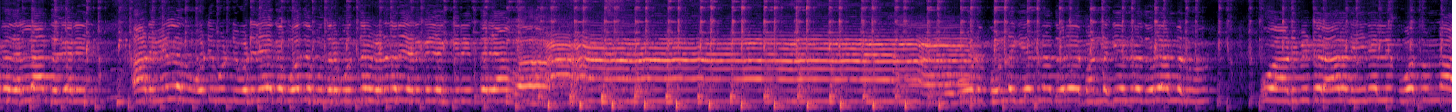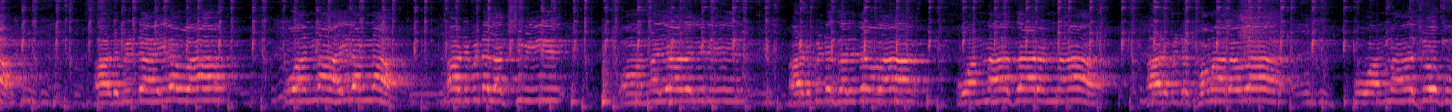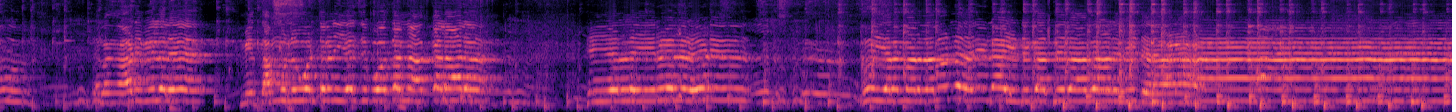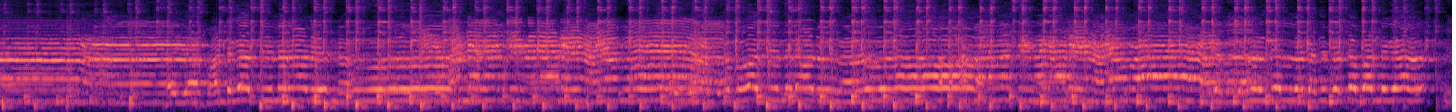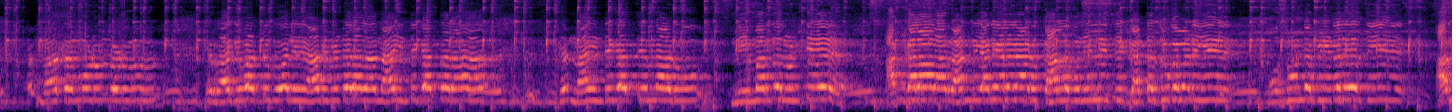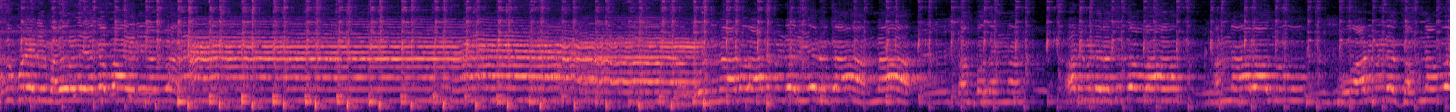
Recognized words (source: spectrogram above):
చూసుకున్నది వెళ్ళాడు కానీ ఆడ వీళ్ళకు ఒడి ఉండి ఒడి లేకపోతే ముందర ముద్ర విడుదల వెనక ఎక్కిరిద్దరే అవ్వ. ఓడు కొండకేసిన దొరే పండకేసిన దొరే అన్నారు. ఓ ఆడబిడ్డ రాల నేనెళ్ళి పోతున్నా. ఆడబిడ్డ ఐలవ్వా ఓ అన్న ఐలన్న ఆడబిడ్డ లక్ష్మి ఓ అన్న యాదగిరి. ఆడబిడ్డ సరిదవ్వా ఓ అన్న సారన్న. ఆడబిడ్డ కుమారవ్వ ఓ అన్న అశోకు. తెలంగాణ వీళ్ళలే మీ తమ్ముని ఒంటరిని వేసిపోతాను అక్కలాల. ఇరవై ఏడు ఇరవై మరదలున్నదని నా ఇంటికి అత్తి రాగాడు మీ తెలంగాణ పట్టుకొని ఆడి బిడ్డల నా ఇంటికి వస్తారా? నా ఇంటికి వస్తున్నాడు నీ మరదలుంటే అక్కలాల రండి అని వెళ్ళినాడు కాళ్ళకు నిల్లించి కట్ట చూకబడి కూసుండ పీటలేసి అరుసుకునేటి మరదలు లేకపాయని అవ్వ పొద్దునాడు ఆడబిడ్డ రేరుగా అన్న. సంపదన్న. ఆడబిడ్డ రచితవ్వ అన్న ఓ ఆడబిడ్డ సప్నవ్వ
